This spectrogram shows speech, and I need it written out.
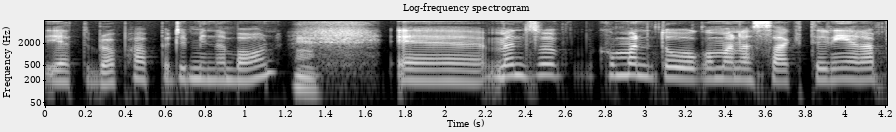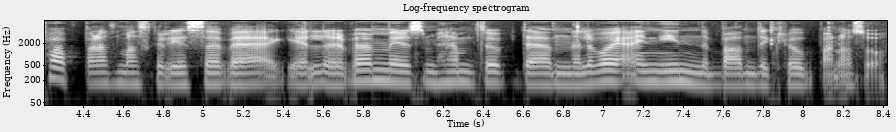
jättebra papper till mina barn. Eh, men så kommer man inte ihåg om man har sagt till den ena pappan att man ska resa iväg, eller vem är det som hämtar upp den, eller vad är innebandyklubban och så.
